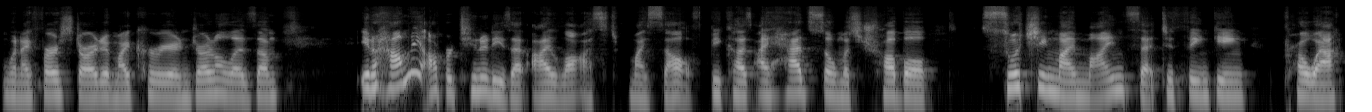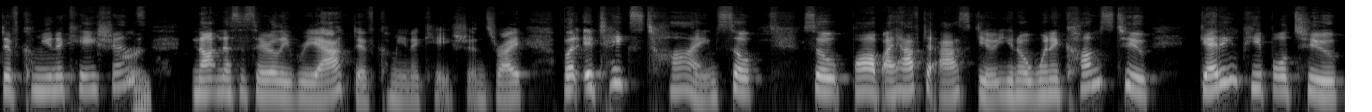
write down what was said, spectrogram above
when I first started my career in journalism, you know, how many opportunities that I lost myself because I had so much trouble switching my mindset to thinking proactive communications, Right. not necessarily reactive communications, right? But it takes time. So so Bob, I have to ask you, you know, when it comes to getting people to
